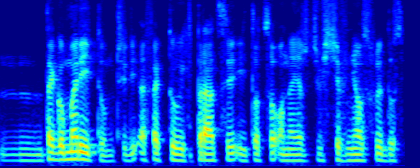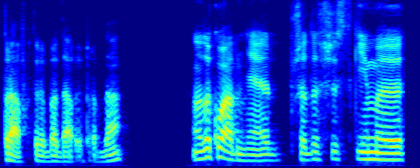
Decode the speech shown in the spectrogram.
Mm, tego meritum, czyli efektu ich pracy i to, co one rzeczywiście wniosły do spraw, które badały, prawda? No dokładnie. Przede wszystkim y,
